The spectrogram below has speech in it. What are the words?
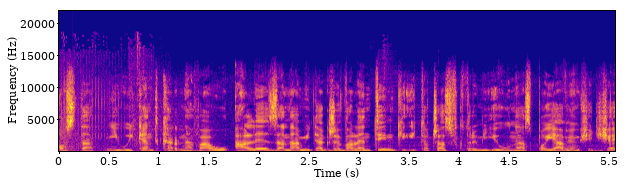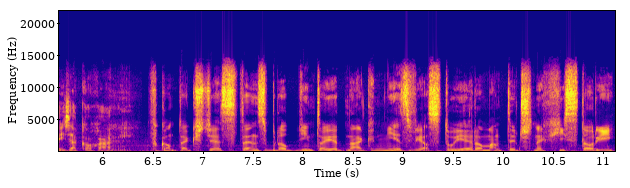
Ostatni weekend karnawału, ale za nami także walentynki i to czas, w którym i u nas pojawią się dzisiaj zakochani. W kontekście scen zbrodni to jednak nie zwiastuje romantycznych historii.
